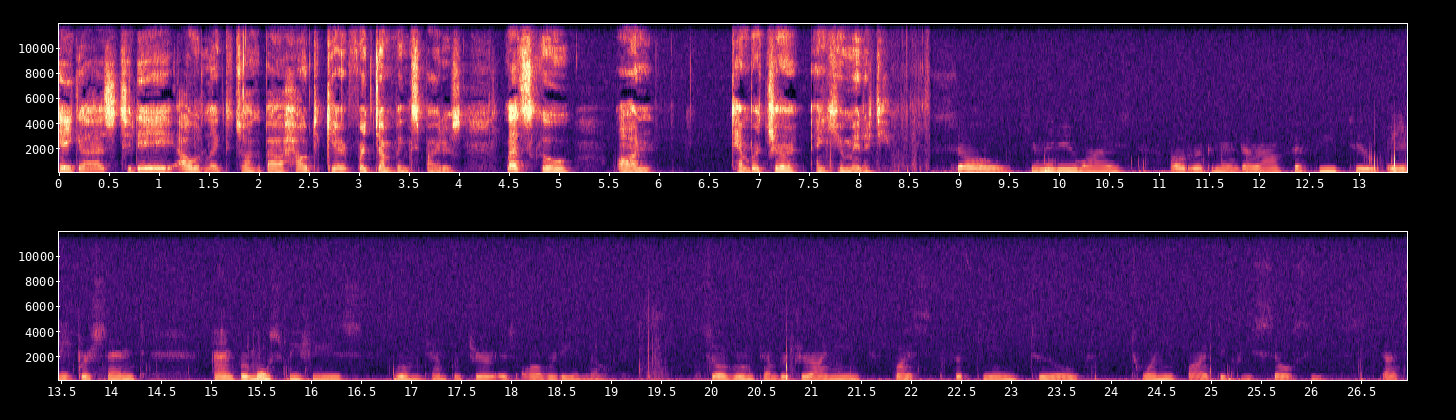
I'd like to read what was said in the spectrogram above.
Hey guys, today I would like to talk about how to care for jumping spiders. Let's go on temperature and humidity. So, humidity wise, I would recommend around 50 to 80%, and for most species, room temperature is already enough. So, room temperature, I mean by 15 to 25 degrees Celsius. That's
